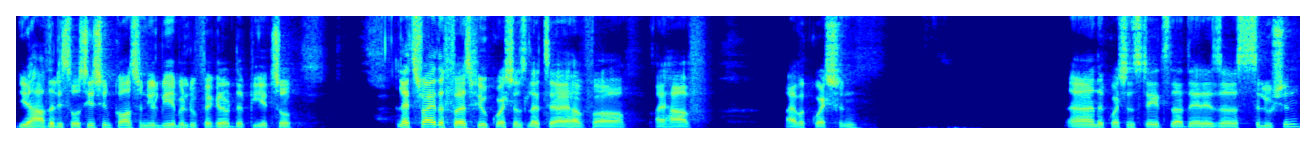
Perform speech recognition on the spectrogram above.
You have the dissociation constant. You'll be able to figure out the pH. So let's try the first few questions. Let's say I have uh, I have I have a question, and the question states that there is a solution,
